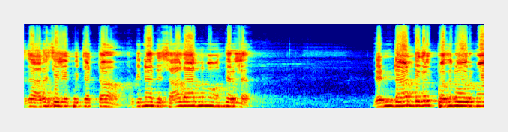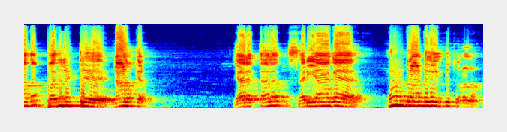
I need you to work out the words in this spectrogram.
ஏதோ அரசியலமைப்பு சட்டம் அப்படின்னா அது சாதாரணமா வந்துடல. ரெண்டு ஆண்டுகள் பதினோரு மாதம் பதினெட்டு நாட்கள். ஏறத்தாழ சரியாக மூன்று ஆண்டுகள் என்று சொல்லலாம்.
